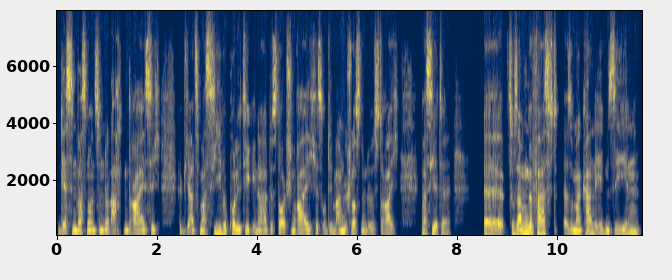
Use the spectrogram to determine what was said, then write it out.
dessen, was 1938 wirklich als massive Politik innerhalb des Deutschen Reiches und dem angeschlossenen Österreich passierte. Äh, zusammengefasst, also man kann eben sehen,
